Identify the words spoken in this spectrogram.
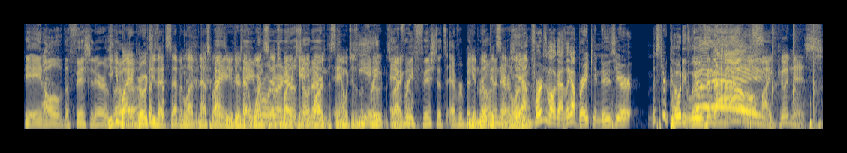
he ate all of the fish in Arizona. You can buy at groceries at 7 Eleven. That's what I do. There's hey, that one remember when we section by the candy bars, and- the sandwiches, and and the fruit. ate That's where every fish that's ever been get milk grown at in 7-Eleven. Arizona. Yeah. First of all, guys, I got breaking news here. Mr. Cody Lou is in the house. Oh, my goodness.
